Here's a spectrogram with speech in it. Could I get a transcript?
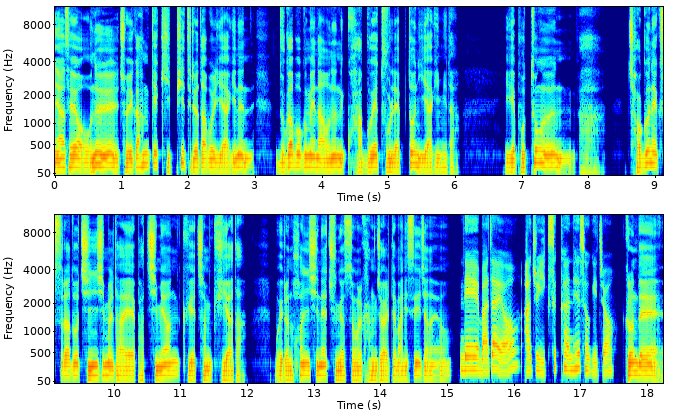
안녕하세요. 오늘 저희가 함께 깊이 들여다볼 이야기는 누가복음에 나오는 과부의 두 랩돈 이야기입니다. 이게 보통은 아, 적은 액수라도 진심을 다해 바치면 그게 참 귀하다. 뭐 이런 헌신의 중요성을 강조할 때 많이 쓰이잖아요. 네, 맞아요. 아주 익숙한 해석이죠. 그런데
